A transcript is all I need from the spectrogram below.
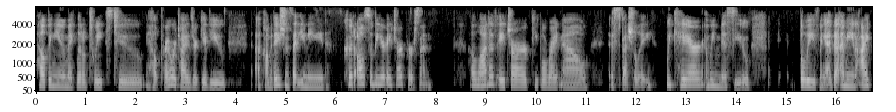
helping you make little tweaks to help prioritize or give you accommodations that you need. Could also be your HR person. A lot of HR people right now, especially, we care and we miss you believe me I, I mean i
